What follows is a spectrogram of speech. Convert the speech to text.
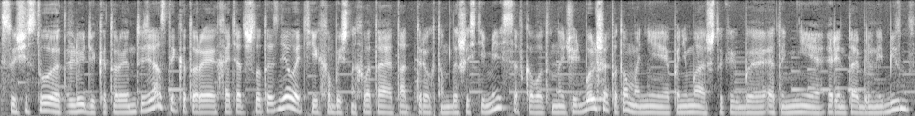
существуют люди, которые энтузиасты, которые хотят что-то сделать, их обычно хватает от трех там, до шести месяцев, кого-то на чуть больше, потом они понимают, что как бы это не рентабельный бизнес.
